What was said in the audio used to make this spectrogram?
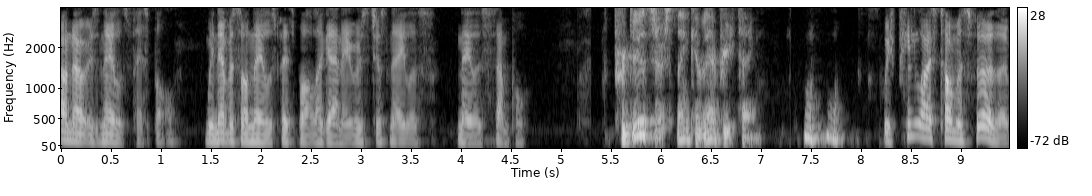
Oh no, it was Naylor's piss bottle. We never saw Naylor's piss bottle again. It was just Naylor's Naylor's sample. Producers think of everything. We've penalised Thomas further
